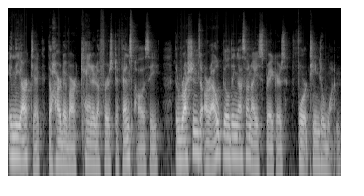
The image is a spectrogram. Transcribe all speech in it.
In the Arctic, the heart of our Canada First defense policy, the Russians are outbuilding us on icebreakers 14 to 1.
